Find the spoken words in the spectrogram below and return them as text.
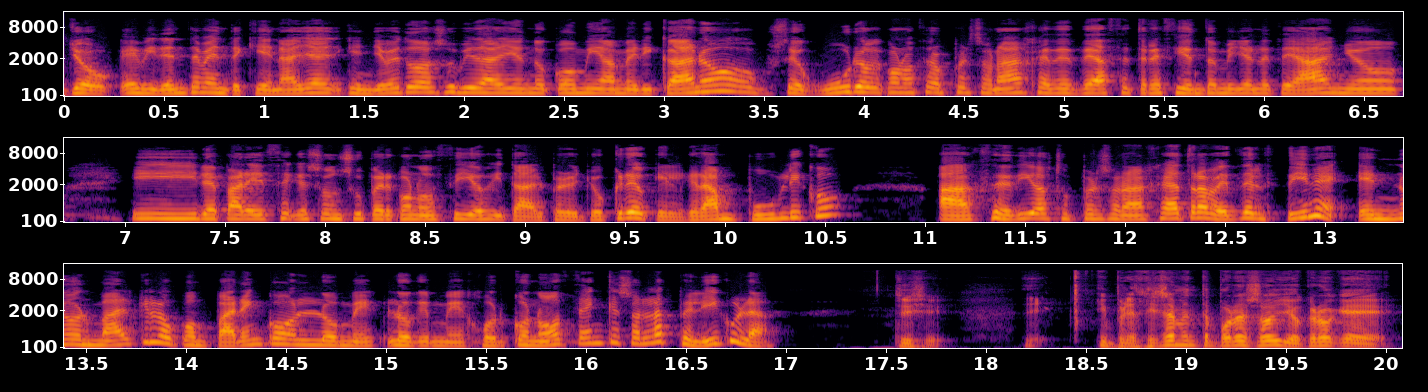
yo, evidentemente, quien haya, quien lleve toda su vida leyendo cómic americano, seguro que conoce a los personajes desde hace 300 millones de años y le parece que son súper conocidos y tal. Pero yo creo que el gran público ha accedido a estos personajes a través del cine. Es normal que lo comparen con lo, que mejor conocen, que son las películas. Sí, sí. Y- precisamente por eso yo creo que,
